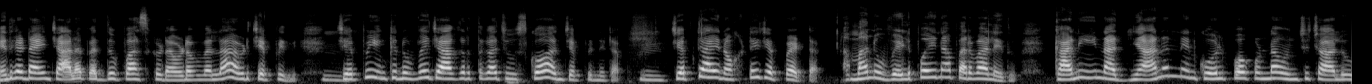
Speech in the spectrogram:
ఎందుకంటే ఆయన చాలా పెద్ద ఉపాసకుడు అవడం వల్ల ఆవిడ చెప్పింది. చెప్పి ఇంక నువ్వే జాగ్రత్తగా చూసుకో అని చెప్పిందిట. చెప్తే ఆయన ఒకటే చెప్పాట అమ్మా నువ్వు వెళ్ళిపోయినా పర్వాలేదు కానీ నా జ్ఞానం నేను కోల్పోకుండా ఉంచు చాలు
